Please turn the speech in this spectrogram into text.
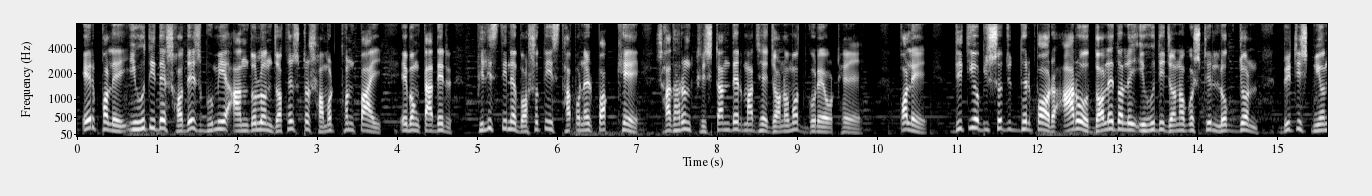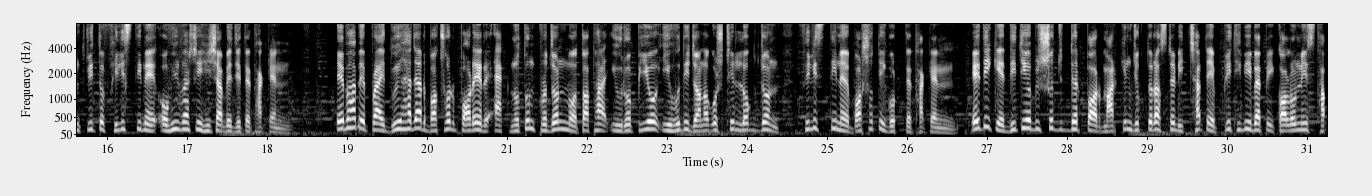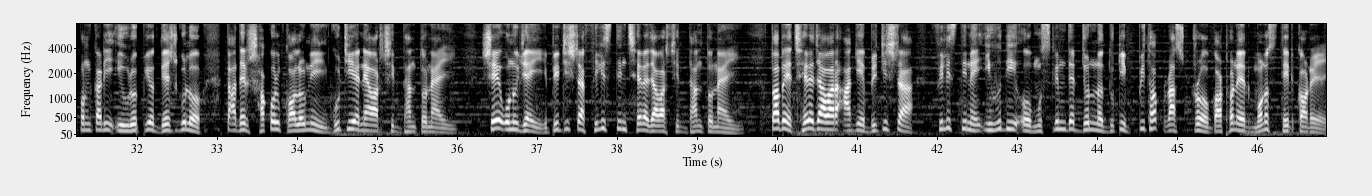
এর ফলে ইহুদিদের স্বদেশভূমি আন্দোলন যথেষ্ট সমর্থন পায় এবং তাদের ফিলিস্তিনে বসতি স্থাপনের পক্ষে সাধারণ খ্রিস্টানদের মাঝে জনমত গড়ে ওঠে। ফলে দ্বিতীয় বিশ্বযুদ্ধের পর আরও দলে দলে ইহুদি জনগোষ্ঠীর লোকজন ব্রিটিশ নিয়ন্ত্রিত ফিলিস্তিনে অভিবাসী হিসাবে যেতে থাকেন। এভাবে প্রায় দুই হাজার বছর পরের এক নতুন প্রজন্ম তথা ইউরোপীয় ইহুদি জনগোষ্ঠীর লোকজন ফিলিস্তিনে বসতি গড়তে থাকেন। এদিকে দ্বিতীয় বিশ্বযুদ্ধের পর মার্কিন যুক্তরাষ্ট্রের ইচ্ছাতে পৃথিবীব্যাপী কলোনি স্থাপনকারী ইউরোপীয় দেশগুলো তাদের সকল কলোনি গুটিয়ে নেওয়ার সিদ্ধান্ত নেয়। সে অনুযায়ী ব্রিটিশরা ফিলিস্তিন ছেড়ে যাওয়ার সিদ্ধান্ত নেয়। তবে ছেড়ে যাওয়ার আগে ব্রিটিশরা ফিলিস্তিনে ইহুদি ও মুসলিমদের জন্য দুটি পৃথক রাষ্ট্র গঠনের মনস্থির করে।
